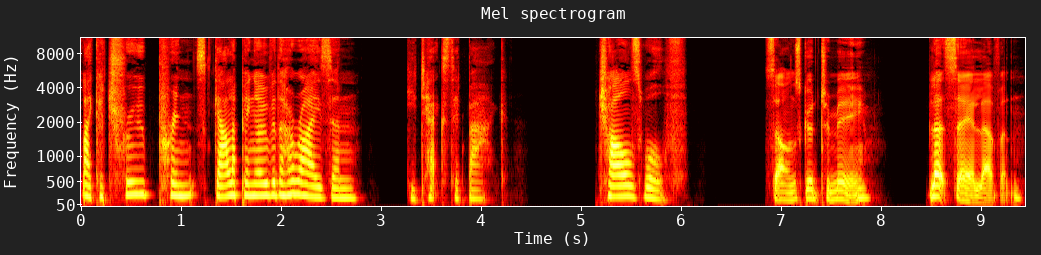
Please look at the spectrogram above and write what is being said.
like a true prince galloping over the horizon, he texted back. Charles Wolfe. Sounds good to me. Let's say 11.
